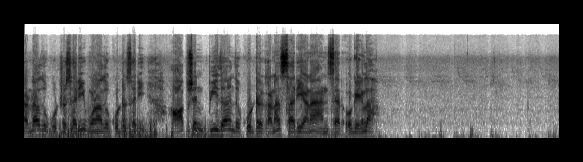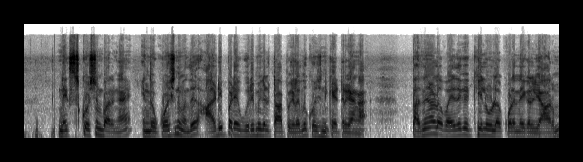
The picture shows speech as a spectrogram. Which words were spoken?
ரெண்டாவது கூற்று சரி மூணாவது கூற்று சரி. ஆப்ஷன் பி தான் இந்த கூற்றுக்கான சரியான ஆன்சர் ஓகேங்களா? நெக்ஸ்ட் கொஷின் பாருங்கள் இந்த கொஷின் வந்து அடிப்படை உரிமைகள் டாப்பிக்லேருந்து கொஷின் கொஸ்டின் கேட்டிருக்காங்க. பதினாலு வயதுக்கு கீழ் உள்ள குழந்தைகள் யாரும்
